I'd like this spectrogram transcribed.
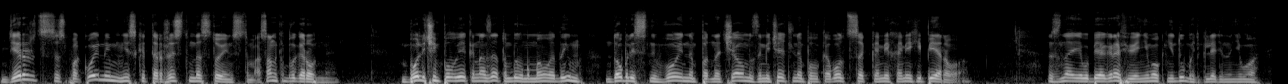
Держится со спокойным, несколько торжественным достоинством, осанка благородная. Более чем полвека назад он был молодым, доблестным воином под началом замечательного полководца Камехамехи I. Зная его биографию, я не мог не думать, глядя на него –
